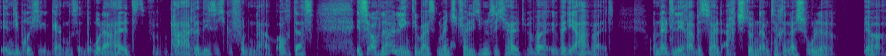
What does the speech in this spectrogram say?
in die Brüche gegangen sind. Oder halt Paare, die sich gefunden haben. Auch das ist ja auch naheliegend. Die meisten Menschen verlieben sich halt über, über die Arbeit. Und als Lehrer bist du halt acht Stunden am Tag in der Schule. Ja,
